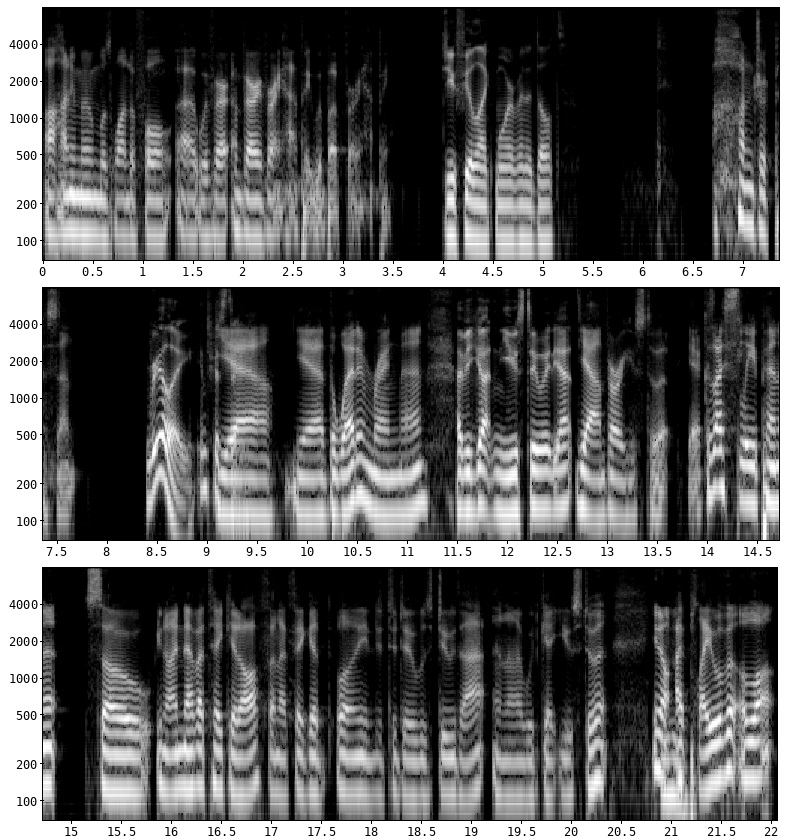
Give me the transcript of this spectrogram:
Our honeymoon was wonderful. Uh, we're very, I'm very, very happy. We're both very happy. Do you feel like more of an adult? A hundred percent. Really interesting. Yeah, yeah. The wedding ring, man. Have you gotten used to it yet? Yeah, I'm very used to it. Yeah, because I sleep in it. So, you know, I never take it off. And I figured all I needed to do was do that and I would get used to it. You know, I play with it a lot,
